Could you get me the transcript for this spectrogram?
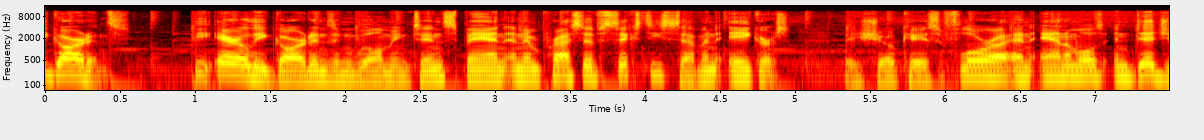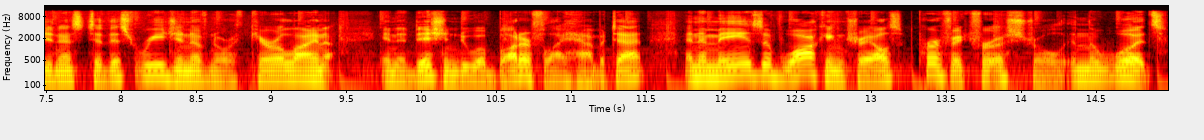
Gardens. The Airlie Gardens in Wilmington span an impressive 67 acres. They showcase flora and animals indigenous to this region of North Carolina, in addition to a butterfly habitat and a maze of walking trails perfect for a stroll in the woods.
